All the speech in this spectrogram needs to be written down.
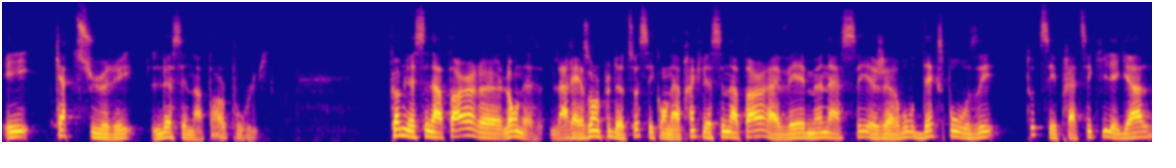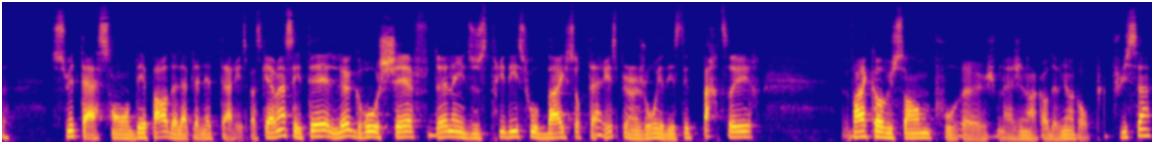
et capturer le sénateur pour lui. Comme le sénateur, là, la raison un peu de ça, c'est qu'on apprend que le sénateur avait menacé Gervaux d'exposer toutes ces pratiques illégales suite à son départ de la planète Taris. Parce qu'avant, c'était le gros chef de l'industrie des swoop sur Taris, puis un jour, il a décidé de partir vers Coruscant pour, euh, j'imagine, encore devenir encore plus puissant.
